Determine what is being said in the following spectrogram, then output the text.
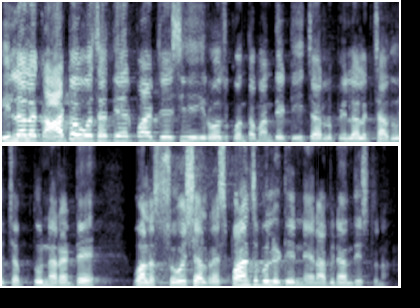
పిల్లలకు ఆటో వసతి ఏర్పాటు చేసి ఈరోజు కొంతమంది టీచర్లు పిల్లలకు చదువు చెప్తున్నారంటే వాళ్ళ సోషల్ రెస్పాన్సిబిలిటీని నేను అభినందిస్తున్నాను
